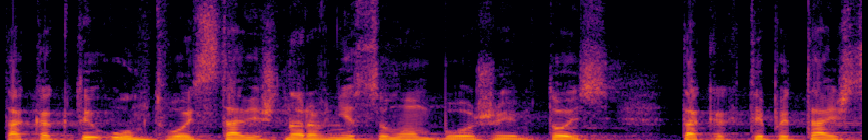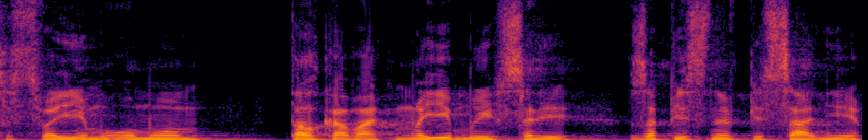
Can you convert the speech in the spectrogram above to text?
так как Ты ум Твой ставишь наравне с умом Божиим, то есть так как Ты пытаешься своим умом толковать мои мысли – записанное в Писании.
